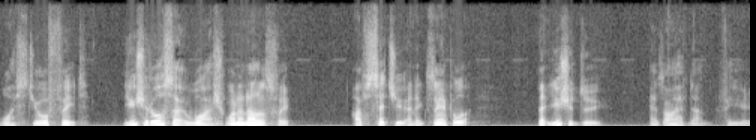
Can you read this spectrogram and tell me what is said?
washed your feet." You should also wash one another's feet. I've set you an example that you should do as I have done for you.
